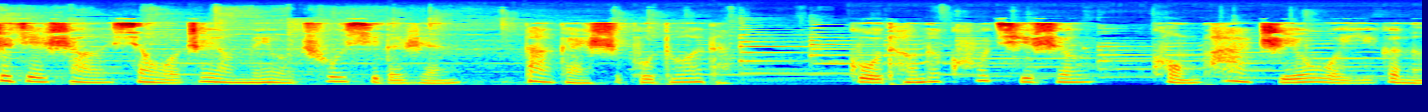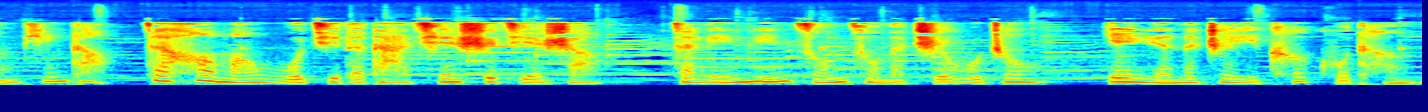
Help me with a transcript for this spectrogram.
世界上像我这样没有出息的人，大概是不多的。古藤的哭泣声，恐怕只有我一个能听到。在浩茫无际的大千世界上，在林林总总的植物中，燕园的这一颗古藤，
